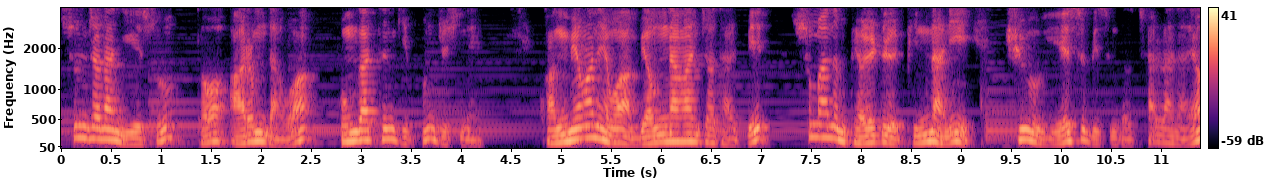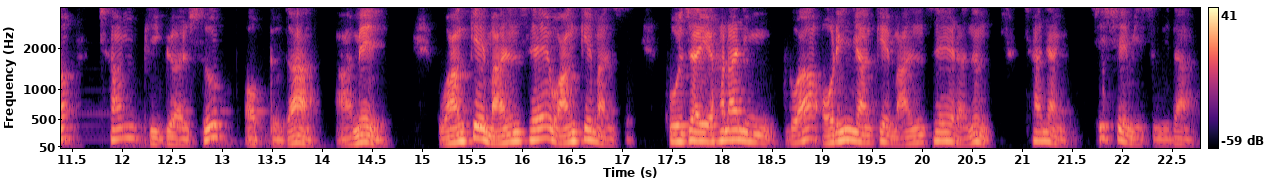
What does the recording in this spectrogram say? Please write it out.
순전한 예수, 더 아름다워 봄 같은 기쁨 주시네. 광명한 해와 명랑한 저 달빛, 수많은 별들 빛나니 주 예수 더 찬란하여 참 비교할 수 없도다. 아멘. 왕께 만세, 왕께 만세. 보좌의 하나님과 어린 양께 만세라는 찬양, CCM이 있습니다.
